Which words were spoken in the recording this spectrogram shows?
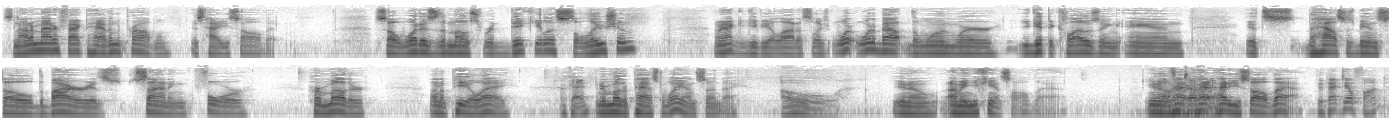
It's not a matter of fact having the problem; it's how you solve it. So, what is the most ridiculous solution? I mean, I could give you a lot of solutions. What What about the one where you get to closing and it's the house is being sold, the buyer is signing for her mother on a POA, Okay. and her mother passed away on Sunday. Oh. You know, I mean, you can't solve that. You know, how, how, how do you solve that? Did that deal fund?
